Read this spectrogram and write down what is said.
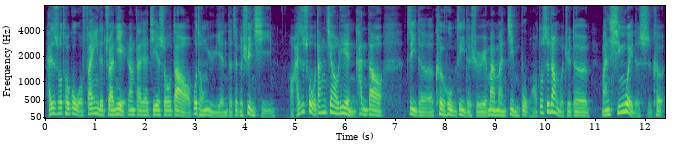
还是说透过我翻译的专业，让大家接收到不同语言的这个讯息。还是说我当教练看到自己的客户、自己的学员慢慢进步哦，都是让我觉得蛮欣慰的时刻。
